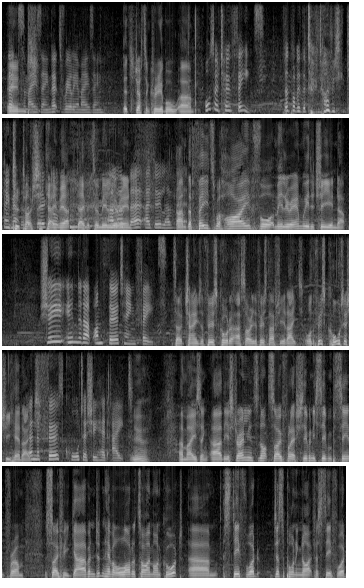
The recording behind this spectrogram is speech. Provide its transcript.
That's and amazing. That's really amazing. it's just incredible. Um, Also, two feeds. That's probably the two times she came two out. the times she came out and gave it to I Amelia love Ann. that. I do love that. Um, the feeds were high for Ameliaranne. Where did she end up? She ended up on 13 feeds. So it changed. The first quarter, uh, sorry, the first half she had eight, or the first quarter she had eight. In the first quarter, she had eight. yeah, amazing. Uh, the Australians not so flash. Seventy-seven percent from Sophie Garbin. Didn't have a lot of time on court. Um, Steph Wood, disappointing night for Steph Wood.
